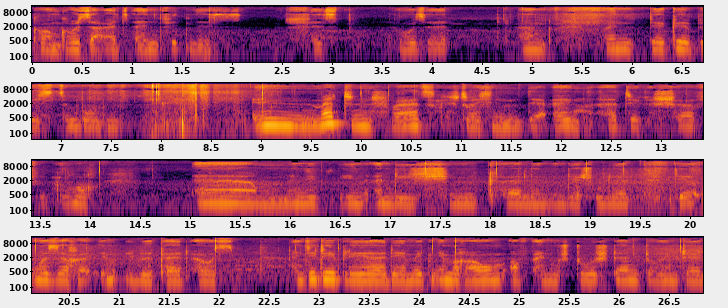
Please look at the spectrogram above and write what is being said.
kaum größer als ein Fitnessfestloser Tank, von Decke bis zum Boden. In matten schwarz gestrichen, der eigenartige scharfe Geruch erinnert ihn an die Chemikalien in der Schule, der Ursache im Übelkeit aus. Ein CD-Player, der mitten im Raum auf einem Stuhl stand, dröhnte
